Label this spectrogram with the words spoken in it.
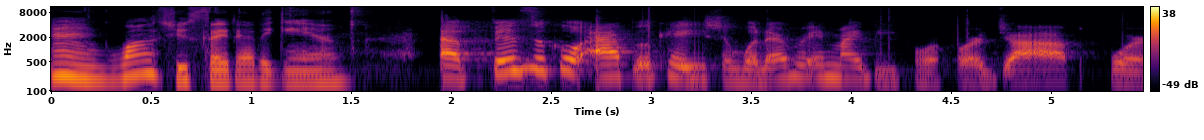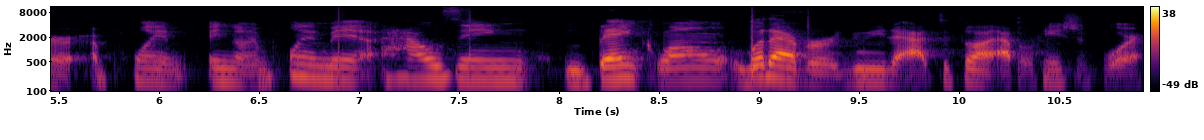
Mm, why don't you say that again? A physical application, whatever it might be for, for a job, for employment, you know, employment, housing, bank loan, whatever you need to, to fill out application for,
